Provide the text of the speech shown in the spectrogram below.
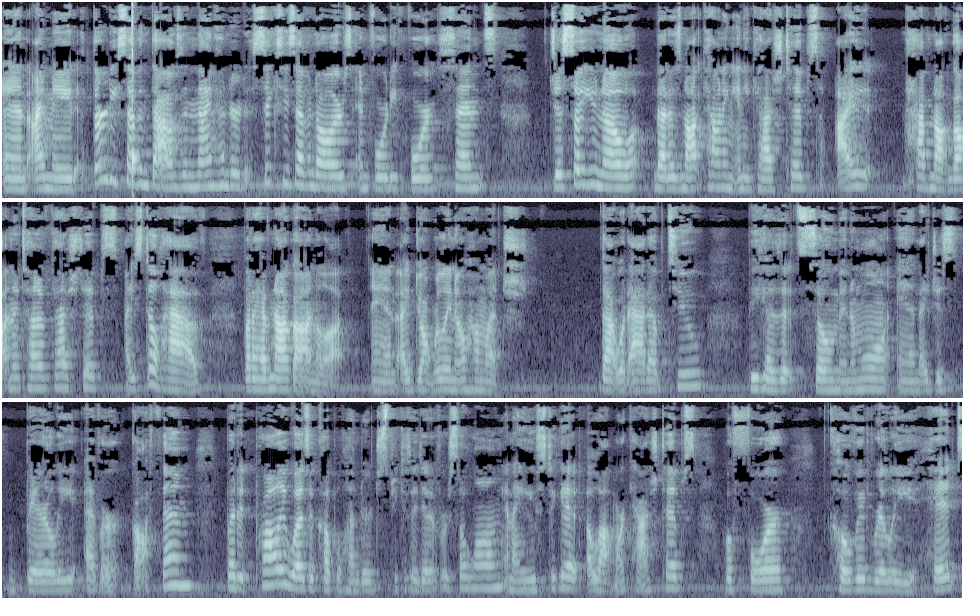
And I made $37,967.44. Just so you know, that is not counting any cash tips. I have not gotten a ton of cash tips. I still have, but I have not gotten a lot and I don't really know how much that would add up to because it's so minimal and I just barely ever got them. But it probably was a couple hundred just because I did it for so long and I used to get a lot more cash tips before COVID really hit.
